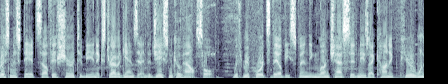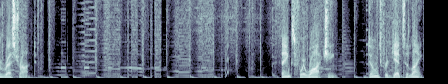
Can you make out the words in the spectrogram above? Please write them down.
Christmas Day itself is sure to be an extravaganza in the Jacenko household, with reports they'll be spending lunch at Sydney's iconic Pier 1 restaurant. Thanks for watching. Don't forget to like,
